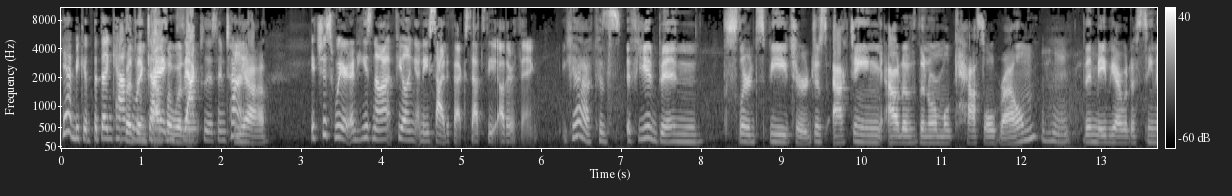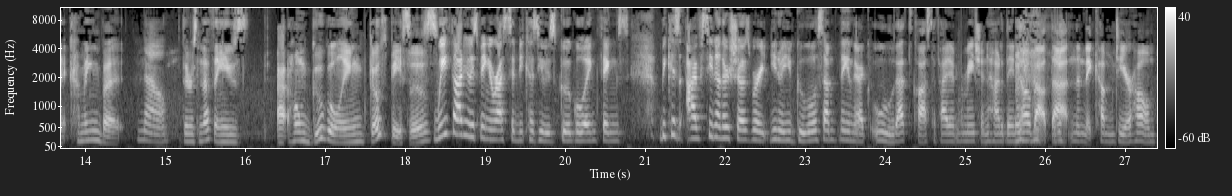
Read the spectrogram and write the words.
Yeah, because but then Castle would die Castle would've- exactly the same time. Yeah, it's just weird, and he's not feeling any side effects. That's the other thing. yeah. Because if he had been slurred speech or just acting out of the normal Castle realm, Mm-hmm. then maybe I would have seen it coming. But No, there's nothing. He's at home googling ghost bases. We thought he was being arrested because he was Googling things. Because I've seen other shows where, you know, you Google something and they're like, ooh, that's classified information. How do they know about that? And then they come to your home.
